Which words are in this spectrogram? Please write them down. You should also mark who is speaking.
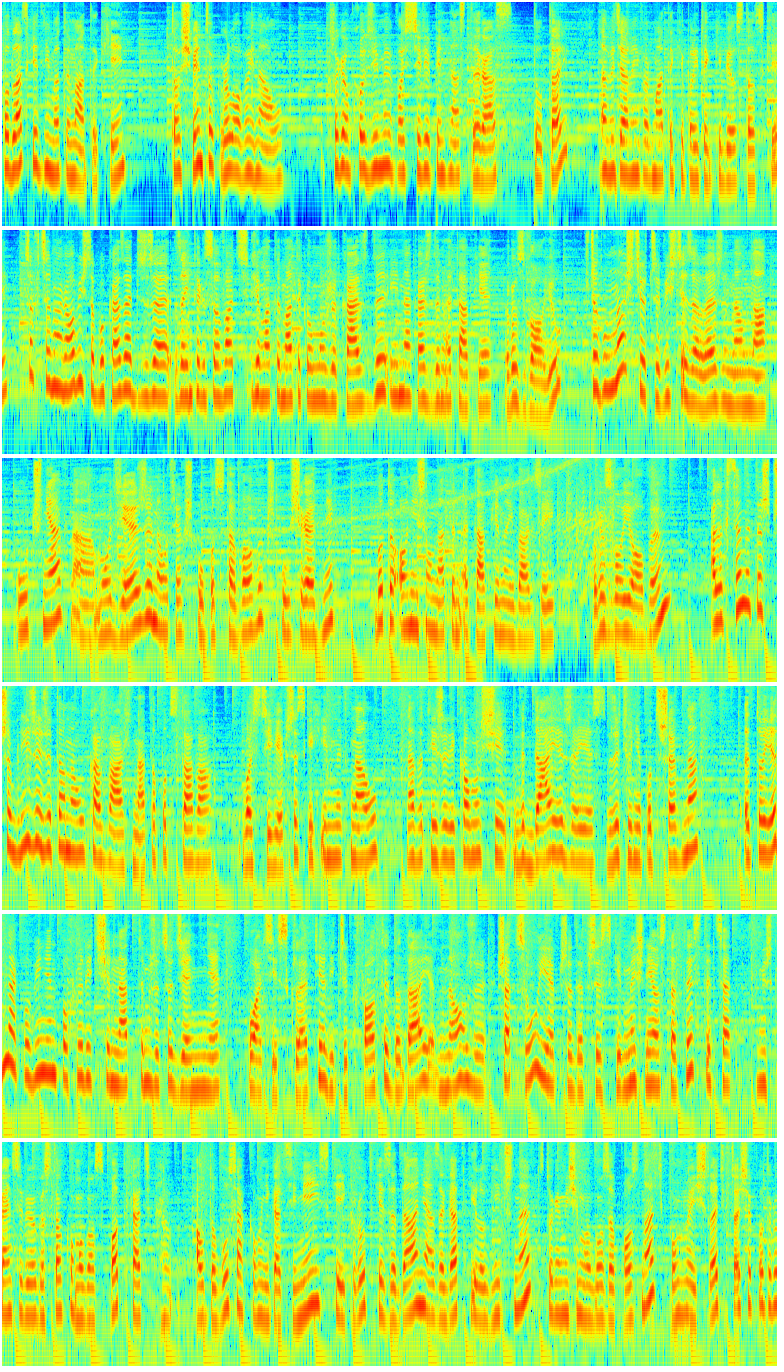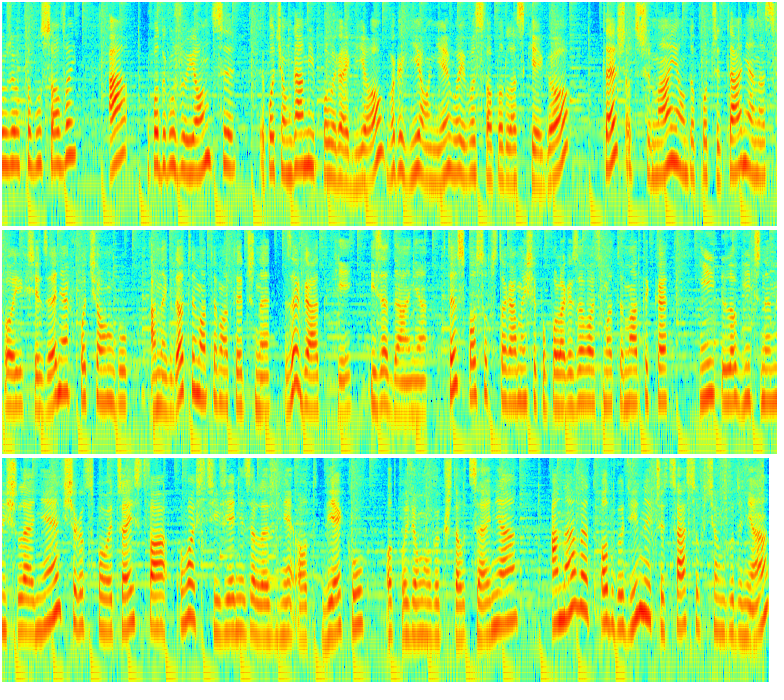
Speaker 1: Podlaskie Dni Matematyki to święto królowej nauk, które obchodzimy właściwie 15 raz tutaj na Wydziale Informatyki i Polityki Białostockiej. Co chcemy robić, to pokazać, że zainteresować się matematyką może każdy i na każdym etapie rozwoju. W szczególności oczywiście zależy nam na uczniach, na młodzieży, na uczniach szkół podstawowych, szkół średnich, bo to oni są na tym etapie najbardziej rozwojowym ale chcemy też przybliżyć, że to nauka ważna, to podstawa właściwie wszystkich innych nauk. Nawet jeżeli komuś się wydaje, że jest w życiu niepotrzebna, to jednak powinien pochylić się nad tym, że codziennie płaci w sklepie, liczy kwoty, dodaje, mnoży, szacuje przede wszystkim, myśli o statystyce. Mieszkańcy Białegostoku mogą spotkać w autobusach komunikacji miejskiej krótkie zadania, zagadki logiczne, z którymi się mogą zapoznać, pomyśleć w czasie podróży autobusowej, a podróżujący pociągami Polregio w regionie województwa podlaskiego też otrzymają do poczytania na swoich siedzeniach w pociągu anegdoty matematyczne, zagadki i zadania. W ten sposób staramy się popularyzować matematykę i logiczne myślenie wśród społeczeństwa właściwie niezależnie od wieku, od poziomu wykształcenia, a nawet od godziny czy czasu w ciągu dnia.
